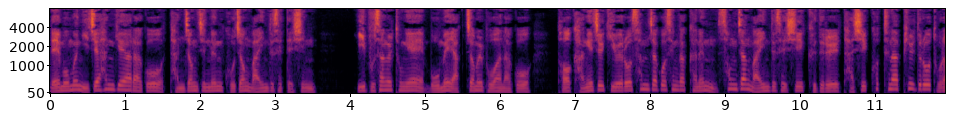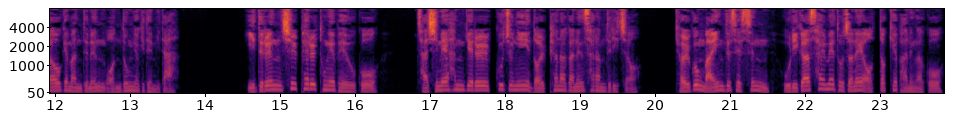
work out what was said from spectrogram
내 몸은 이제 한계야라고 단정 짓는 고정 마인드셋 대신 이 부상을 통해 몸의 약점을 보완하고 더 강해질 기회로 삼자고 생각하는 성장 마인드셋이 그들을 다시 코트나 필드로 돌아오게 만드는 원동력이 됩니다. 이들은 실패를 통해 배우고 자신의 한계를 꾸준히 넓혀나가는 사람들이죠. 결국 마인드셋은 우리가 삶의 도전에 어떻게 반응하고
